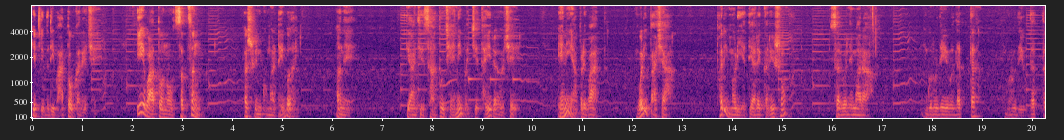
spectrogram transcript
કેટલી બધી વાતો કરે છે. એ વાતોનો સત્સંગ અશ્વિનકુમાર ઢેબર અને ત્યાં જે સાધુ છે એની વચ્ચે થઈ રહ્યો છે. એની આપણે વાત વળી પાછા ફરી મળીએ ત્યારે કરીશું. સર્વને મારા ગુરુદેવ દત્ત ગુરુદેવ દત્ત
